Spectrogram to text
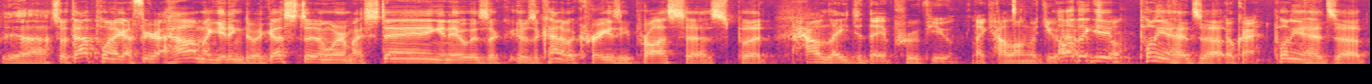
Yeah. So at that point, I got to figure out how am I getting to Augusta and where am I staying, and it was a it was a kind of a crazy process. But how late did they approve you? Like, how long would you oh, have they until? gave plenty of heads up. Okay. plenty of heads up,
